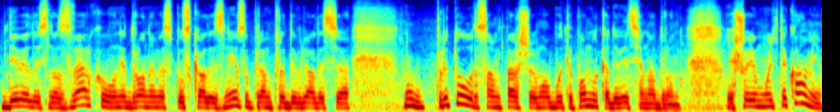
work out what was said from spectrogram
дивились нас зверху, вони дронами спускали знизу, прям придивлялися. Ну, притул, саме перше, мав бути помилка, дивитися на дрон. Якщо є мультикамі,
